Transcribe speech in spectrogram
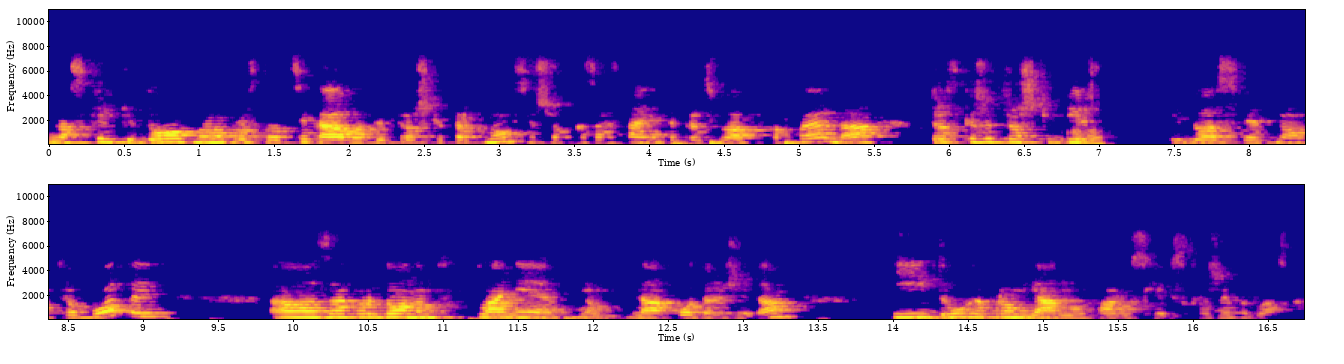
наскільки довго, ну просто цікаво, ти трошки торкнувся, що в Казахстані ти працював в кафе, да? Розкажи трошки більше Мгм. Свій досвід ну, от роботи а, за кордоном в плані ну, на подорожі, да? І друге про М'янму пару слів скажи, будь ласка.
